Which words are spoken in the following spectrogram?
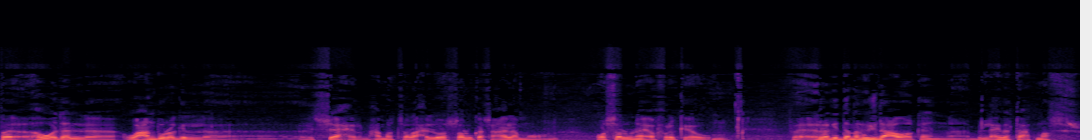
فهو ده وعنده راجل آه، الساحر محمد صلاح اللي وصله كأس عالم ووصله نهائي أفريقيا و... فالراجل ده ملوش دعوة كان باللعيبة بتاعت مصر.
